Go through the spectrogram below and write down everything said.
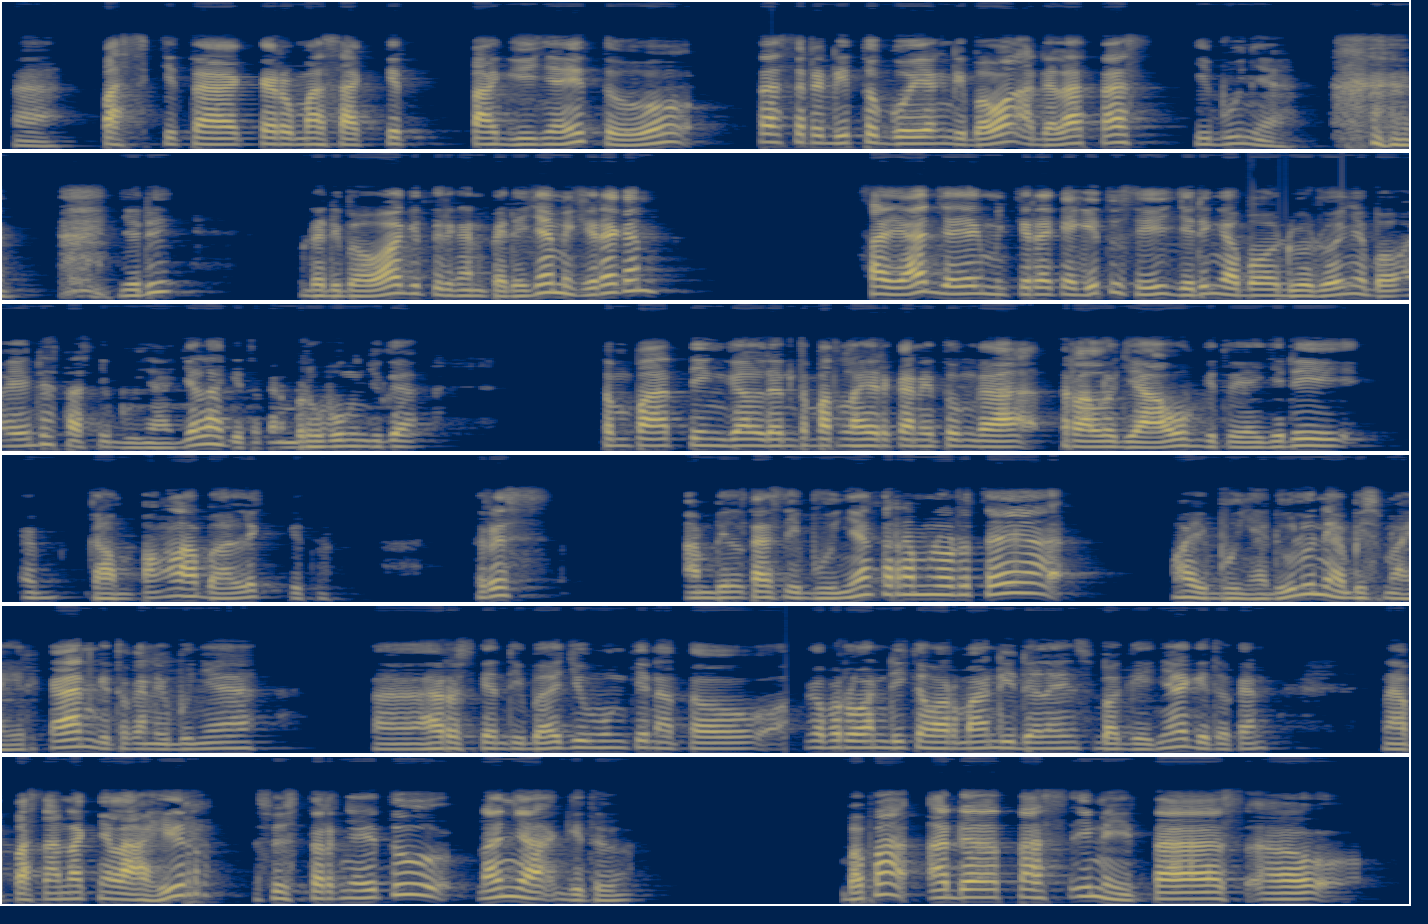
Nah, pas kita ke rumah sakit paginya itu, tas to go yang dibawa adalah tas ibunya. Jadi udah dibawa gitu dengan pedenya mikirnya kan saya aja yang mikirnya kayak gitu sih. Jadi nggak bawa dua-duanya, bawa ya udah tas ibunya aja lah gitu kan. Berhubung juga tempat tinggal dan tempat melahirkan itu nggak terlalu jauh gitu ya jadi eh, gampang lah balik gitu terus ambil tas ibunya karena menurut saya wah ibunya dulu nih habis melahirkan gitu kan ibunya eh, harus ganti baju mungkin atau keperluan di kamar mandi dan lain sebagainya gitu kan nah pas anaknya lahir susternya itu nanya gitu bapak ada tas ini tas eh,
